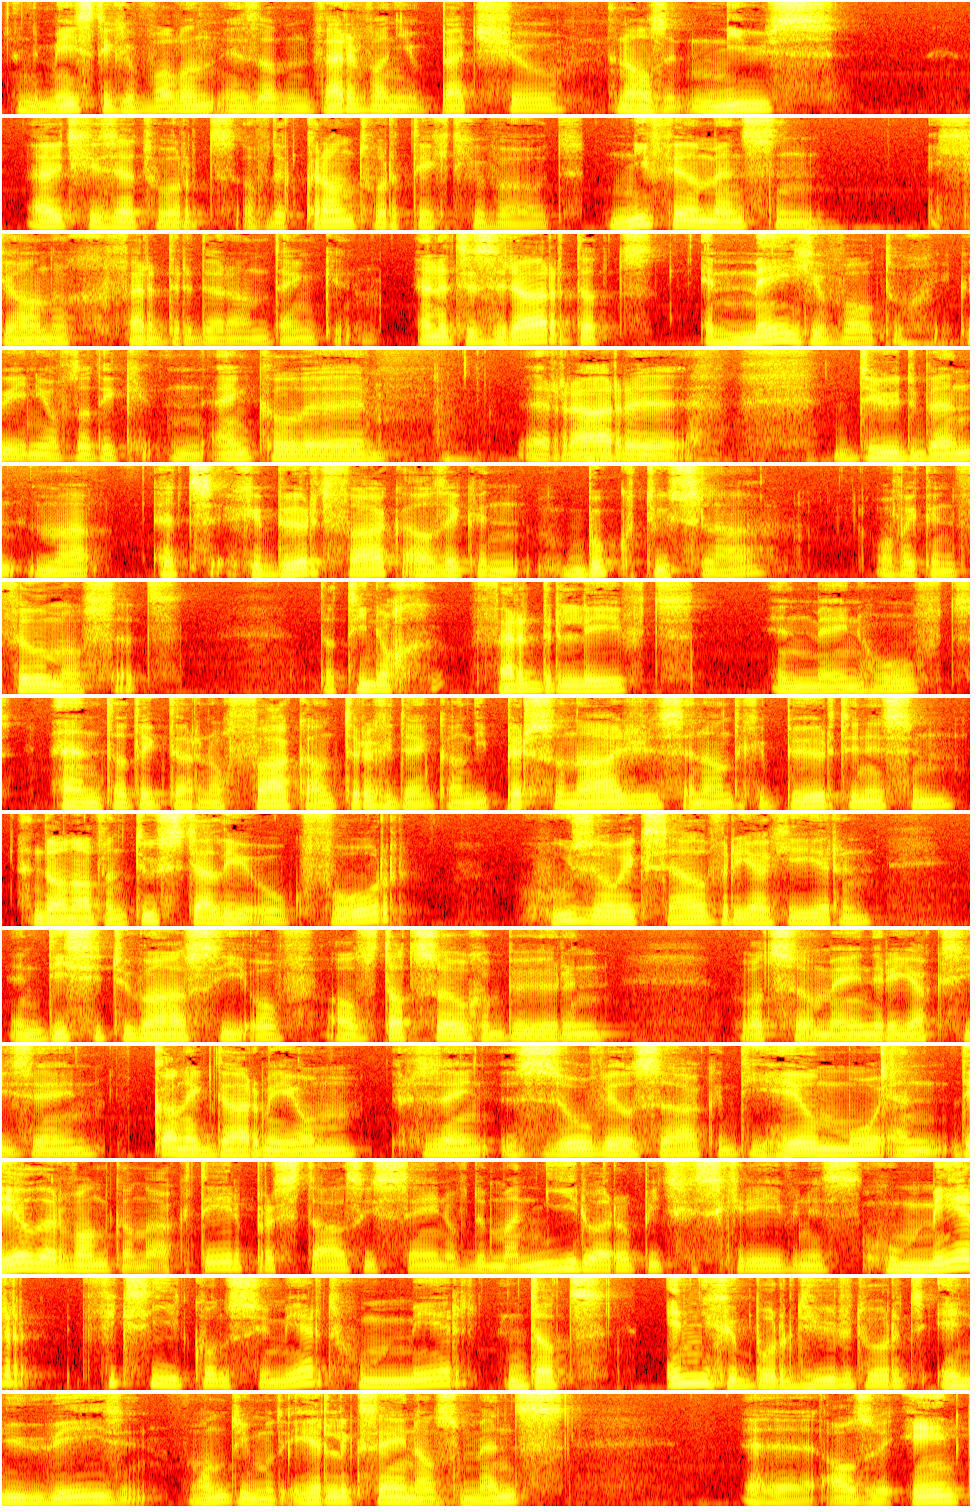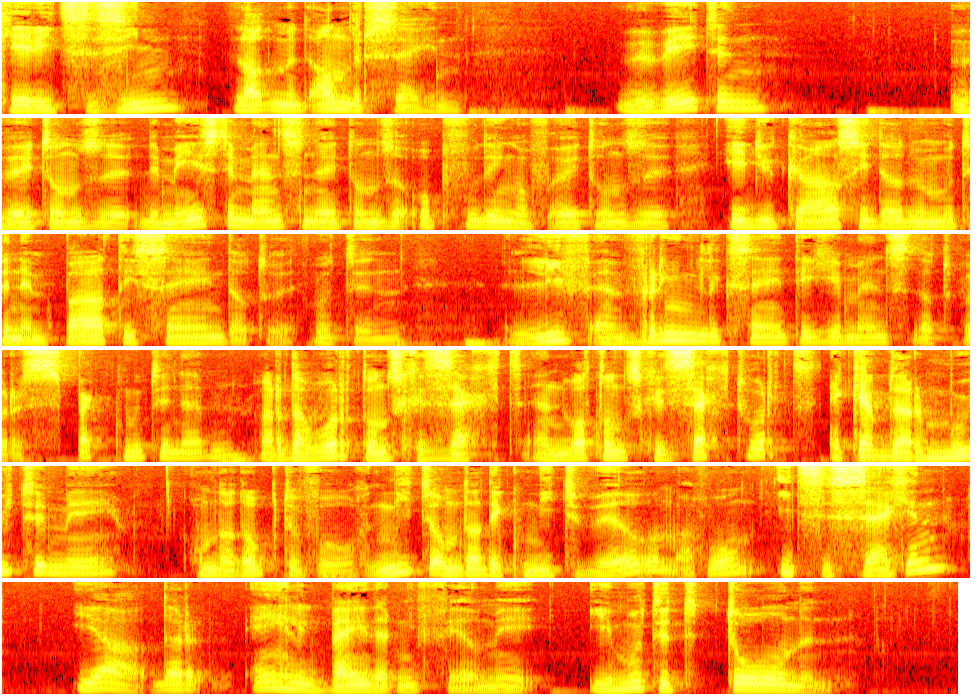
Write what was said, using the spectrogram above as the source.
in de meeste gevallen, is dat een ver van je bedshow. En als het nieuws uitgezet wordt of de krant wordt dichtgevouwd, niet veel mensen gaan nog verder daaraan denken. En het is raar dat in mijn geval toch, ik weet niet of dat ik een enkele rare dude ben, maar het gebeurt vaak als ik een boek toesla of ik een film afzet, dat die nog verder leeft in mijn hoofd en dat ik daar nog vaak aan terugdenk, aan die personages en aan de gebeurtenissen. En dan af en toe stel je ook voor, hoe zou ik zelf reageren in die situatie of als dat zou gebeuren, wat zou mijn reactie zijn? Kan ik daarmee om? Er zijn zoveel zaken die heel mooi en deel daarvan kan de acteerprestaties zijn of de manier waarop iets geschreven is. Hoe meer fictie je consumeert, hoe meer dat ingeborduurd wordt in je wezen. Want je moet eerlijk zijn als mens. Uh, als we één keer iets zien, laat me het anders zeggen. We weten uit onze, de meeste mensen uit onze opvoeding of uit onze educatie dat we moeten empathisch zijn, dat we moeten lief en vriendelijk zijn tegen mensen, dat we respect moeten hebben. Maar dat wordt ons gezegd. En wat ons gezegd wordt, ik heb daar moeite mee om dat op te volgen. Niet omdat ik niet wil, maar gewoon iets zeggen. Ja, daar, eigenlijk ben je daar niet veel mee. Je moet het tonen.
